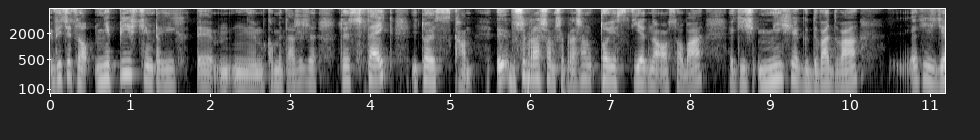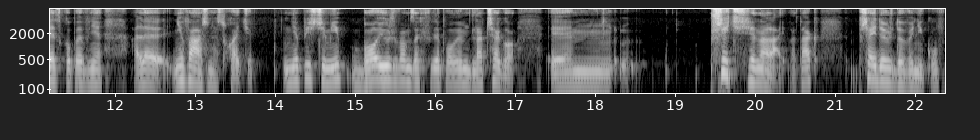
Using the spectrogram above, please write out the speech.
wiecie co? Nie piszcie mi takich y, mm, komentarzy, że to jest fake i to jest scam. Y, przepraszam, przepraszam, to jest jedna osoba, jakiś misiek 22, jakieś dziecko pewnie, ale nieważne, słuchajcie. Nie piszcie mi, bo już wam za chwilę powiem dlaczego. Ym, przyjdźcie na live'a, tak? Przejdę już do wyników.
